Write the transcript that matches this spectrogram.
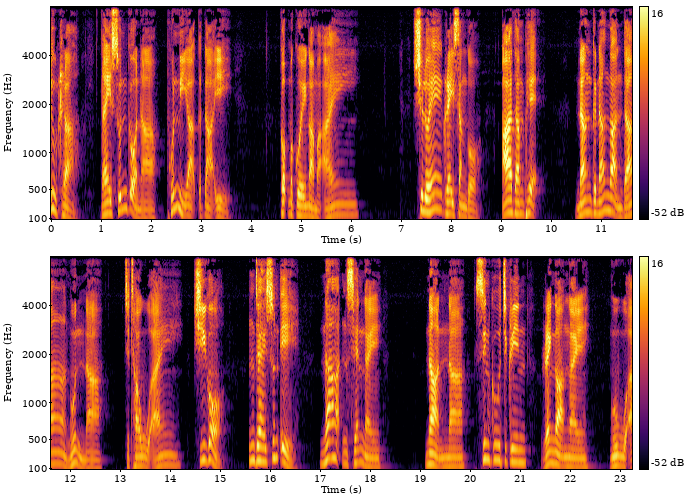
ลูกคราได้สุนก็นาพุนนีอะกะตาเอกบมะกวยงามาไอชิลเวเกรซังก็อาดัมเพนังกนังกันดางุนนาจิทาวูไอชีก็อัน ใดสุนเอนาอันเซนไงนานาสินกูจิกรินไรงะไงงูวูไอ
